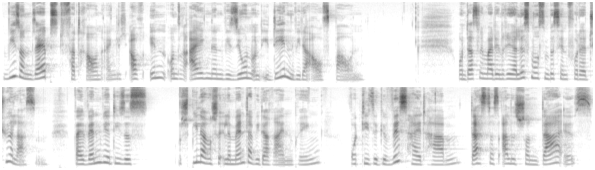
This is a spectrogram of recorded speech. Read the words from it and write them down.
wie so ein Selbstvertrauen eigentlich, auch in unsere eigenen Visionen und Ideen wieder aufbauen. Und dass wir mal den Realismus ein bisschen vor der Tür lassen. Weil wenn wir dieses spielerische Element da wieder reinbringen und diese Gewissheit haben, dass das alles schon da ist,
